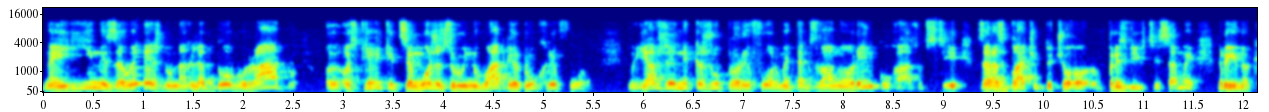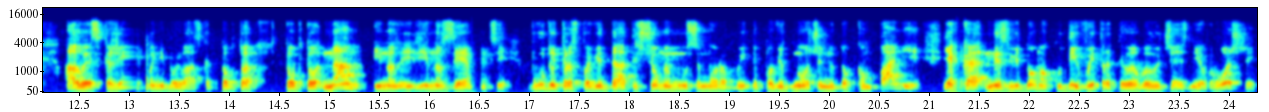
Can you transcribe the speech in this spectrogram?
на її незалежну наглядову раду, оскільки це може зруйнувати рух реформ. Ну я вже не кажу про реформи так званого ринку газу. Всі зараз бачать до чого призвів цей самий ринок. Але скажіть мені, будь ласка, тобто, тобто, нам іноземці будуть розповідати, що ми мусимо робити по відношенню до компанії, яка незвідомо куди витратила величезні гроші,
